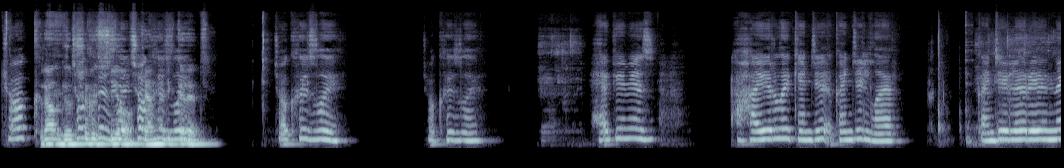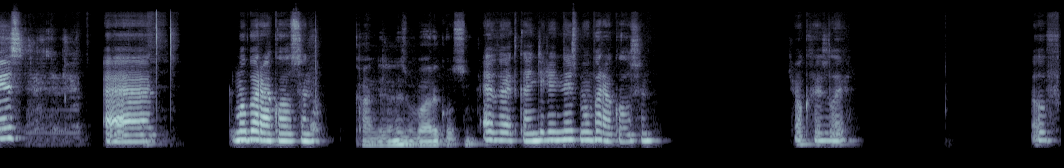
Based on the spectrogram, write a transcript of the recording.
Çok Kral görüşürüz hızlı, CEO. çok Kendine hızlı. dikkat et. çok hızlı. Çok hızlı. Hepimiz hayırlı kendi, kandiller. Kandilleriniz eee mübarek olsun. Kandiliniz mübarek olsun. Evet, kandiliniz mübarek olsun. Çok hızlı. Of,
